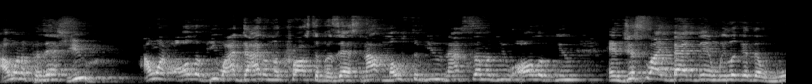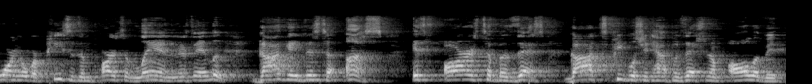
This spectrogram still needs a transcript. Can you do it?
I want to possess you. I want all of you. I died on the cross to possess not most of you, not some of you, all of you. And just like back then, we look at them warring over pieces and parts of land, and they're saying, look, God gave this to us. It's ours to possess. God's people should have possession of all of it.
